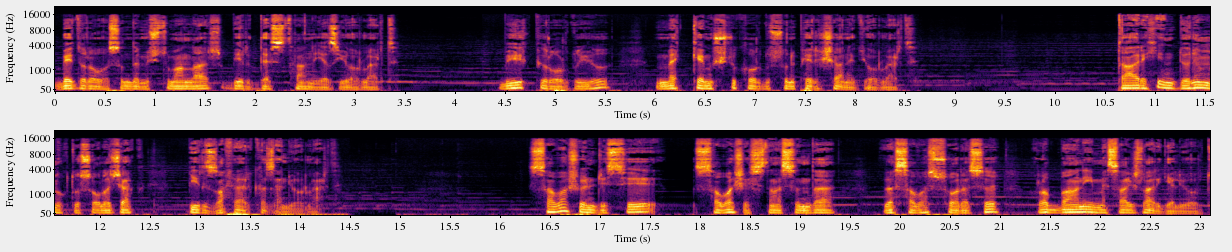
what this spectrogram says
Bedir Ovası'nda Müslümanlar bir destan yazıyorlardı. Büyük bir orduyu Mekke müşrik ordusunu perişan ediyorlardı. Tarihin dönüm noktası olacak bir zafer kazanıyorlardı. Savaş öncesi, savaş esnasında ve savaş sonrası Rabbani mesajlar geliyordu.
